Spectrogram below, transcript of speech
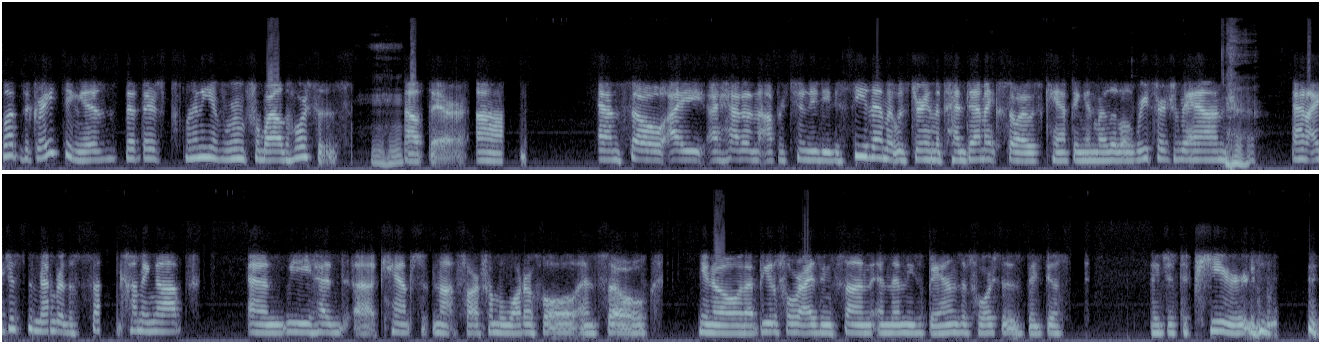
but the great thing is that there's plenty of room for wild horses mm-hmm. out there. Um, and so I, I had an opportunity to see them. It was during the pandemic, so I was camping in my little research van. and I just remember the sun coming up, and we had uh, camped not far from a water hole. And so, you know, that beautiful rising sun, and then these bands of horses, they just, they just appeared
